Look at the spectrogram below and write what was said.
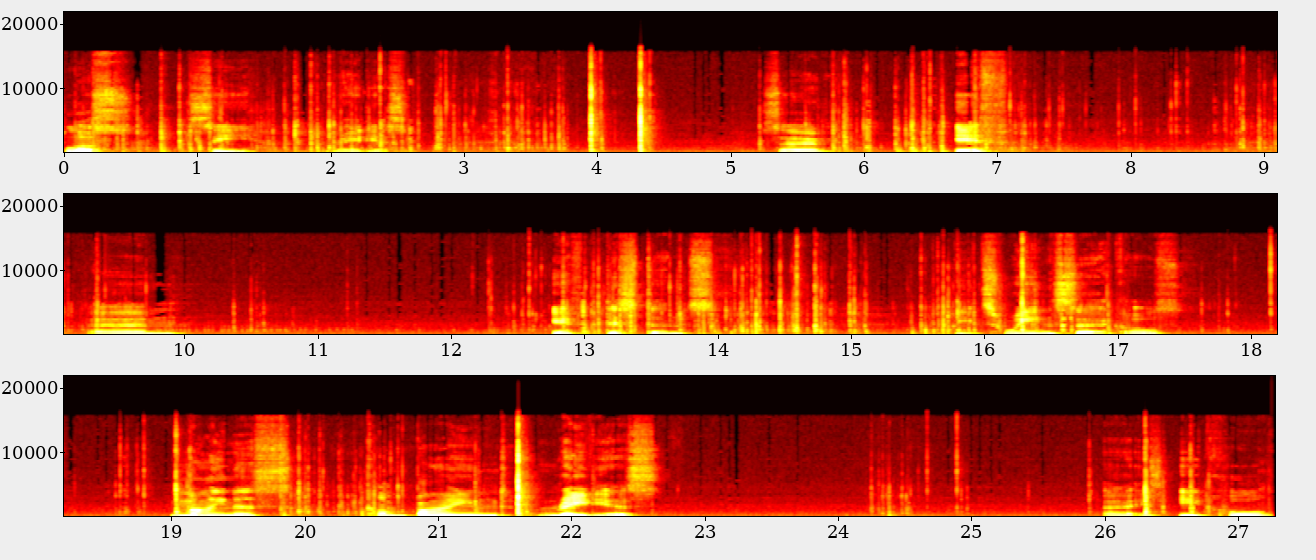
plus C radius. So if um, if distance between circles minus combined radius uh, is equal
